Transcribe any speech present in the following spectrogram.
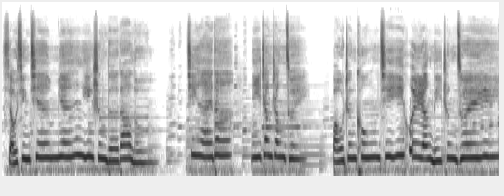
小心前面阴森的大楼。亲爱的，你张张嘴。保证空气会让你沉醉。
